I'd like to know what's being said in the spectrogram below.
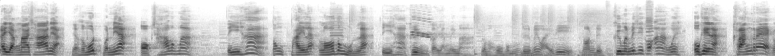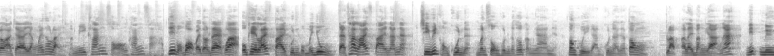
ไออย่างมาช้าเนี่ย อย่างสมมติวันเนี้ยออกเช้ามากๆ ตีห้าต้องไปแล้วล้อต้องหมุนแล้วตีห้าครึ่งก็ยังไม่มาเราบอกโอ้ผมตื่นไม่ไหวพี่นอนดึก คือมันไม่ใช่ข้ออ้างเว้ย โอเคนะครั้งแรกเราอาจจะยังไม่เท่าไหร่ มันมีครั้ง 2 ครั้ง 3 ที่ผมบอกไปตอนแรกว่า โอเคไลฟ์สไตล์คุณผมไม่ยุ่ง แต่ถ้าไลฟ์สไตล์นั้นน่ะชีวิตของคุณน่ะมันส่งผลกระทบกับงานเนี่ยต้องคุยกันคุณอาจจะต้องปรับอะไรบางอย่างนะ นิดนึง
